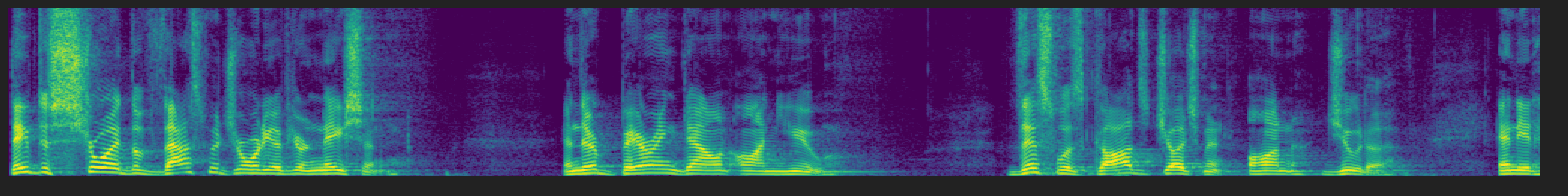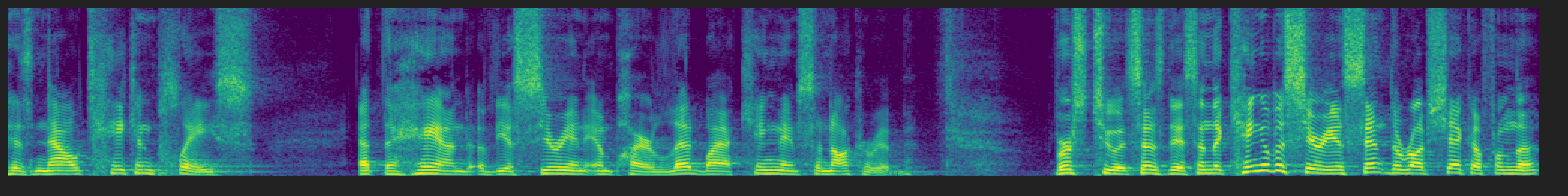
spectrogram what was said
They've destroyed the vast majority of your nation, and they're bearing down on you. This was God's judgment on Judah, and it has now taken place at the hand of the Assyrian Empire, led by a king named Sennacherib. Verse 2, it says this And the king of Assyria sent the Rabshakeh from the,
